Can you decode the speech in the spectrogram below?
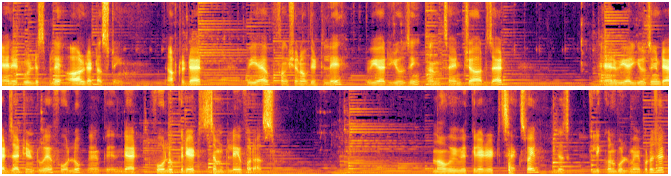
and it will display all data string. After that we have function of the delay. We are using unsigned char z and we are using that z into a for loop and that for loop creates some delay for us. Now we will create its hex file. Just click on build my project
